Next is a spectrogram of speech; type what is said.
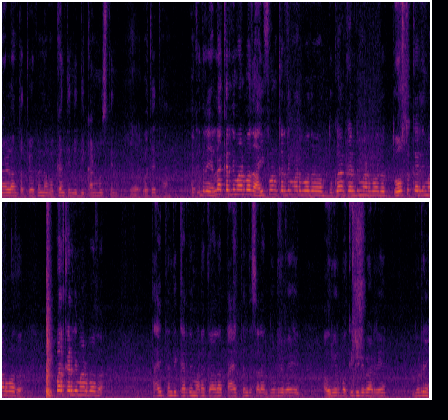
ನಳ್ಳ ಅಂತ ತಿಳ್ಕೊಂಡು ನಮ್ಮ ಅಕ್ಕಂತೀನಿ ನಿದ್ದೆ ಕಣ್ಣು ಮುಚ್ತೀನಿ. ಗೊತ್ತಾಯ್ತಾ? ಯಾಕಂದರೆ ಎಲ್ಲ ಖರೀದಿ ಮಾಡ್ಬೋದು ಐಫೋನ್ ಖರೀದಿ ಮಾಡ್ಬೋದು ದುಕಾನ್ ಖರೀದಿ ಮಾಡ್ಬೋದು ದೋಸ್ತ ಖರೀದಿ ಮಾಡ್ಬೋದು ಟಿಪ್ಪರ್ ಖರೀದಿ ಮಾಡ್ಬೋದು. ತಾಯಿ ತಂದೆ ಖರೀದಿ ಮಾಡೋಕ್ಕಾಗಲ್ಲ ತಾಯಿ ತಂದೆ ಸಲಕ್ಕೆ ದುಡ್ರಿ ಬೈ ಅವ್ರಿವ್ರ ಬಕೆಟ್ ಇಡಬೇಡ್ರಿ ದುಡ್ರಿ.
